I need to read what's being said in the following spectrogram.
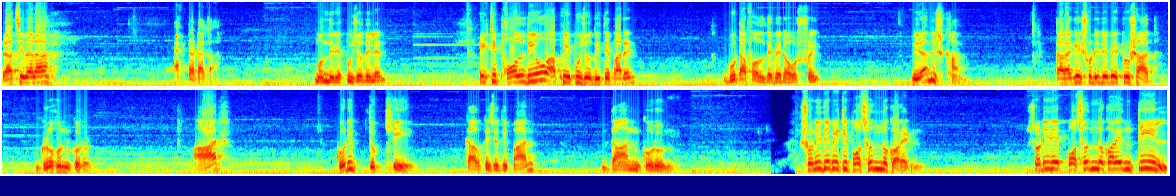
রাত্রিবেলা একটা টাকা। মন্দিরে পুজো দিলেন। একটি ফল দিয়েও আপনি পুজো দিতে পারেন। গোটা ফল দেবেন অবশ্যই। নিরামিষ খান। তার আগে শনিদেবের প্রসাদ গ্রহণ করুন। আর গরিব দুঃখী কাউকে যদি পান, দান করুন। শনিদেব এটি পছন্দ করেন। শনিদেব পছন্দ করেন তিল,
